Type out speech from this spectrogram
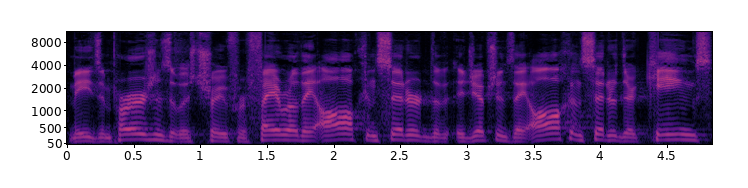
Medes and Persians, it was true for Pharaoh. They all considered the Egyptians, they all considered their kings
